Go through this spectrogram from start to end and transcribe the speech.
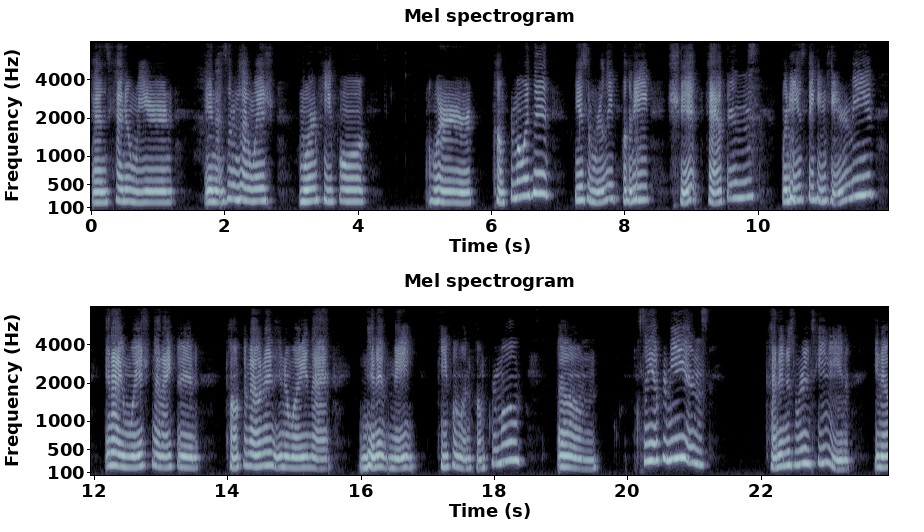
as kind of weird. And sometimes I wish more people were comfortable with it. Because some really funny shit happens when he's taking care of me. And I wish that I could talk about it in a way that didn't make people uncomfortable. Um, so yeah, for me, it's kind of just routine. You know,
